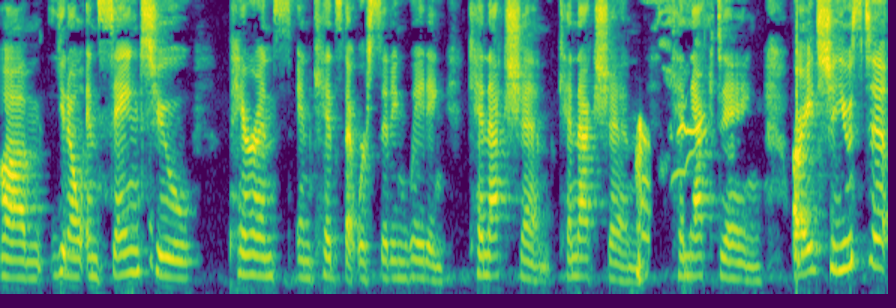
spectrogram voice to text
um, you know, and saying to parents and kids that were sitting waiting. Connection connection connecting right? She used to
